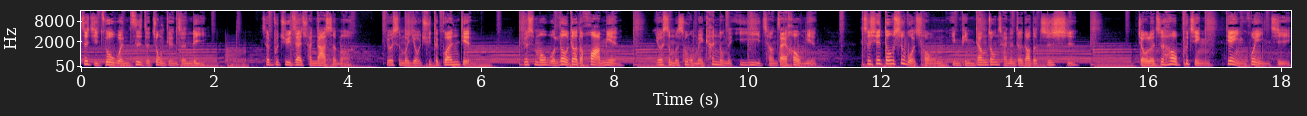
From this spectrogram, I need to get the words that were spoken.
自己做文字的重点整理。这部剧在传达什么？有什么有趣的观点？有什么我漏掉的画面？有什么是我没看懂的意义藏在后面？这些都是我从影评当中才能得到的知识。久了之后，不仅电影或影集，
